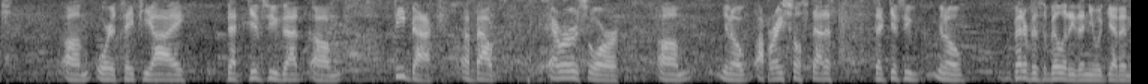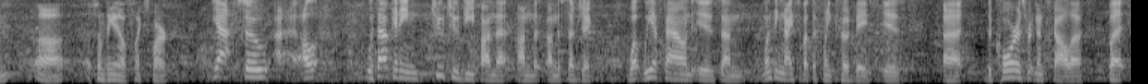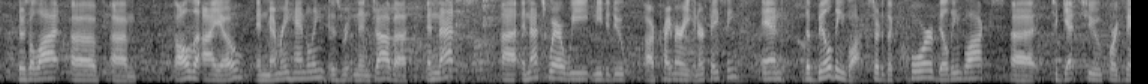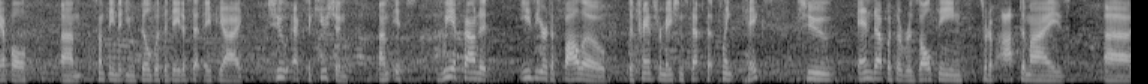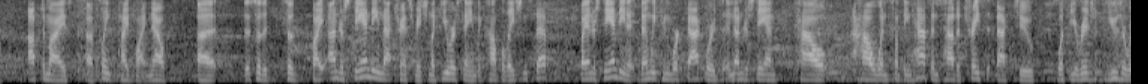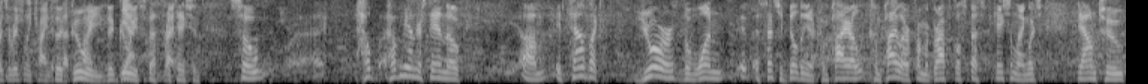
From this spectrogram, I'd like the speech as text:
um, or its API that gives you that um, feedback about errors or um, you know, operational status that gives you, you know, better visibility than you would get in uh, something else like Spark. Yeah. So I'll, without getting too too deep on the on the on the subject, what we have found is um, one thing nice about the Flink code base is uh, the core is written in Scala, but there's a lot of um, all the I/O and memory handling is written in Java, and that's uh, and that's where we need to do our primary interfacing and the building blocks, sort of the core building blocks uh, to get to, for example, um, something that you build with the dataset API to execution. Um, it's we have found it easier to follow the transformation steps that Flink takes to end up with a resulting sort of optimized uh, optimized uh, Flink pipeline. Now, uh, so, the, so by understanding that transformation, like you were saying, the compilation step, by understanding it, then we can work backwards and understand how, how when something happens, how to trace it back to what the user was originally trying to The specify. GUI, the GUI Yeah, right. specification. So, uh, help help me understand though. Um, it sounds like you're the one essentially building a compile, compiler from a graphical specification language down to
